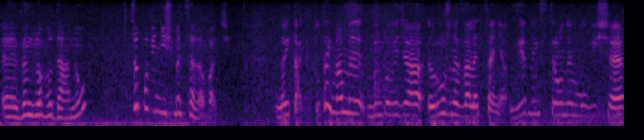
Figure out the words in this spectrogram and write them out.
e, węglowodanów? W co powinniśmy celować? No i tak, tutaj mamy, bym powiedziała, różne zalecenia. Z jednej strony mówi się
